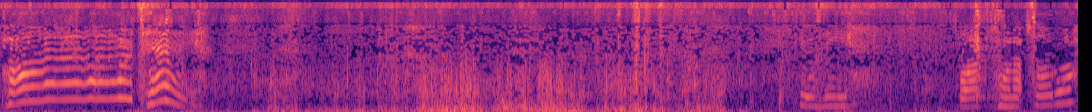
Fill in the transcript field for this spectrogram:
Party! Here's the block torn up sidewalk.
